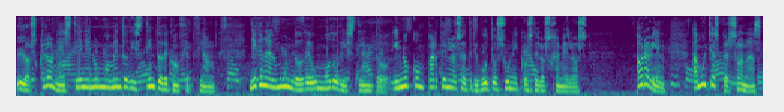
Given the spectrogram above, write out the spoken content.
los clones tienen un momento distinto de concepción. Llegan al mundo de un modo distinto y no comparten los atributos únicos de los gemelos. Ahora bien, a muchas personas,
